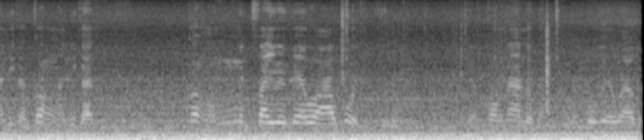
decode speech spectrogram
อันนี้ก็กล้องอันนี้ก็กล้องของมันไฟแววๆวาวพูดกล้องหน้ารถอะมันโบแวววาว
